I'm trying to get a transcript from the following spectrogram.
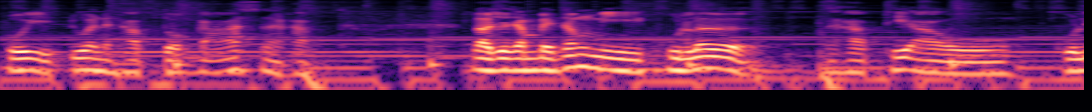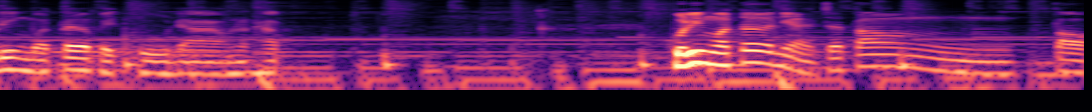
fluid ด้วยนะครับ ตัวก๊าซนะครับ เราจะจำเป็นต้องมีคูลเลอร์นะครับที่เอา cooling water ไป cool down นะครับ cooling water เนี่ยจะต้องต่อ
